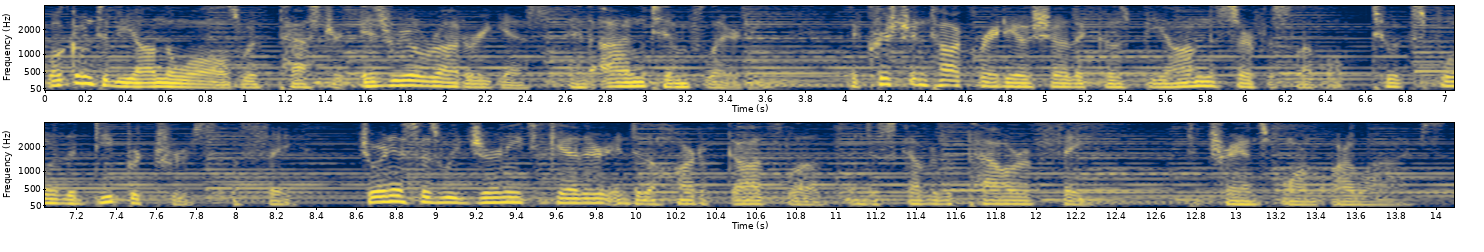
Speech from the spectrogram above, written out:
Welcome to Beyond the Walls with Pastor Israel Rodriguez, and I'm Tim Flaherty, the Christian talk radio show that goes beyond the surface level to explore the deeper truths of faith. Join us as we journey together into the heart of God's love and discover the power of faith to transform our lives.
